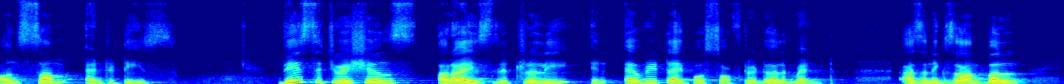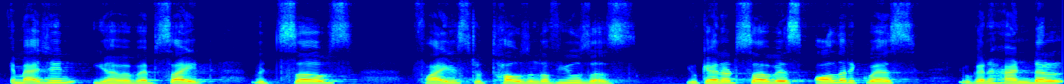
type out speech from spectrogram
on some entities. These situations arise literally in every type of software development. As an example, Imagine you have a website which serves files to thousands of users. You cannot service all the requests, you can handle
